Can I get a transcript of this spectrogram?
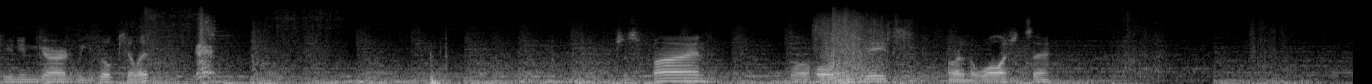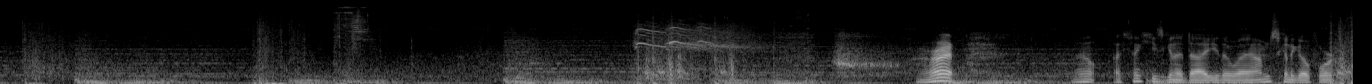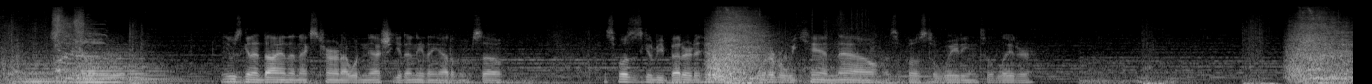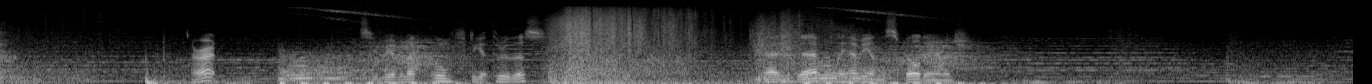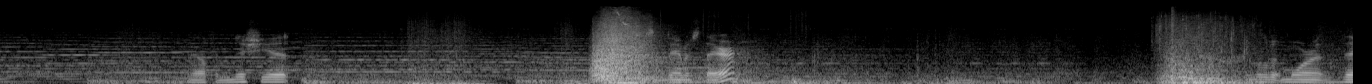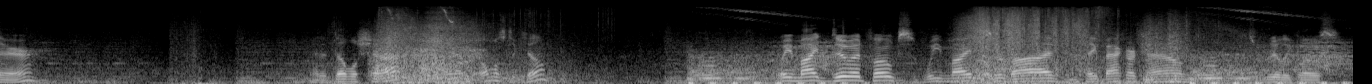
Union Guard, we will kill it. Which is fine. A hole in the gate, or in the wall I should say. Alright. Well, I think he's gonna die either way. I'm just gonna go for it. He was gonna die in the next turn. I wouldn't actually get anything out of him, so... I suppose it's gonna be better to hit him whatever we can now, as opposed to waiting until later. Alright. See if we have enough oomph to get through this. That is definitely heavy on the spell damage. Elf Initiate. Damage there. A little bit more there. Had a double shot and almost a kill. We might do it, folks. We might survive and take back our town. It's really close.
